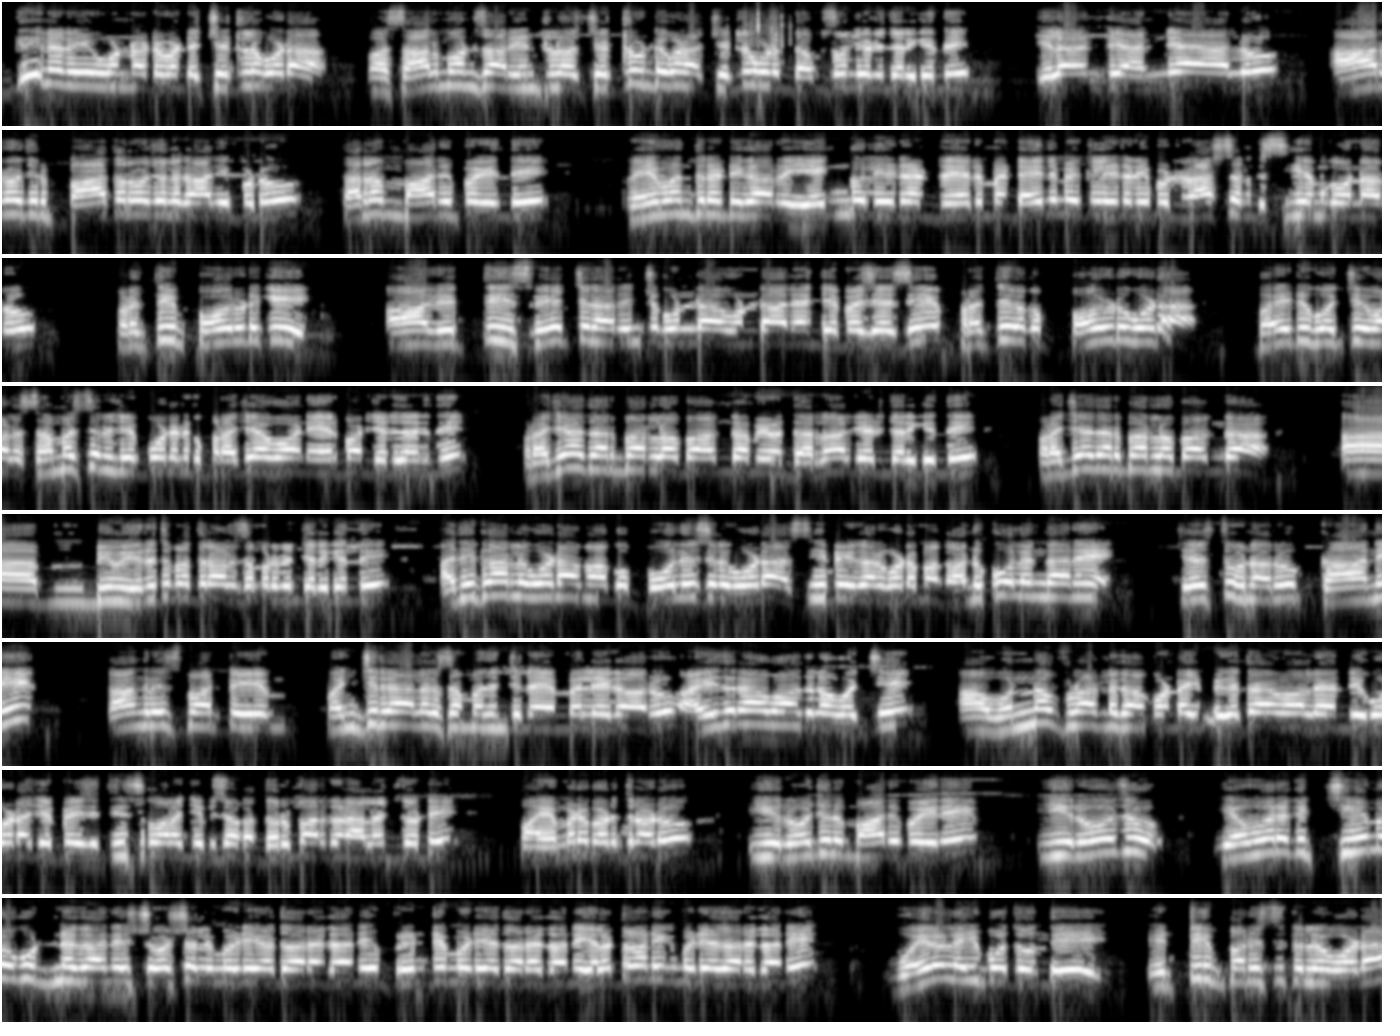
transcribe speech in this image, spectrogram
గ్రీనరీ ఉన్నటువంటి చెట్లు కూడా సాల్మోన్ సార్ ఇంట్లో చెట్లు ఉంటే కూడా ఆ చెట్లు కూడా ధ్వంసం చేయడం జరిగింది. ఇలాంటి అన్యాయాలు ఆ రోజు పాత రోజులు కాదు ఇప్పుడు. తరం మారిపోయింది. రేవంత్ రెడ్డి గారు యంగ్ లీడర్ డైనమిక్ లీడర్ ఇప్పుడు రాష్ట్రానికి సీఎం గా ఉన్నారు. ప్రతి పౌరుడికి ఆ వ్యక్తి స్వేచ్ఛను హరించకుండా ఉండాలి అని చెప్పేసి ప్రతి ఒక్క పౌరుడు కూడా బయటకు వచ్చి వాళ్ళ సమస్యను చెప్పుకోవడానికి ప్రజావాణి ఏర్పాటు చేయడం జరిగింది. ప్రజా దర్బార్లో భాగంగా మేము ధర్నాలు చేయడం జరిగింది. ప్రజా దర్బార్లో భాగంగా ఆ మేము వినతి పత్రాలు సమర్పించడం జరిగింది. అధికారులు కూడా మాకు పోలీసులు కూడా సిపి గారు కూడా మాకు అనుకూలంగానే చేస్తున్నారు కానీ కాంగ్రెస్ పార్టీ మంచిర్యాలకు సంబంధించిన ఎమ్మెల్యే గారు హైదరాబాద్లో వచ్చి ఆ ఉన్న ఫ్లాట్లు కాకుండా ఈ మిగతా వాళ్ళని కూడా చెప్పేసి తీసుకోవాలని చెప్పేసి ఒక దుర్మార్గం ఆలోచనతోటి మా ఎమ్మడి పడుతున్నాడు. ఈ రోజులు మారిపోయినాయి. ఈ రోజు ఎవరికి చీమ కుట్టిన కానీ సోషల్ మీడియా ద్వారా కానీ ప్రింట్ మీడియా ద్వారా కానీ ఎలక్ట్రానిక్ మీడియా ద్వారా కానీ వైరల్ అయిపోతుంది. ఎట్టి పరిస్థితుల్లో కూడా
